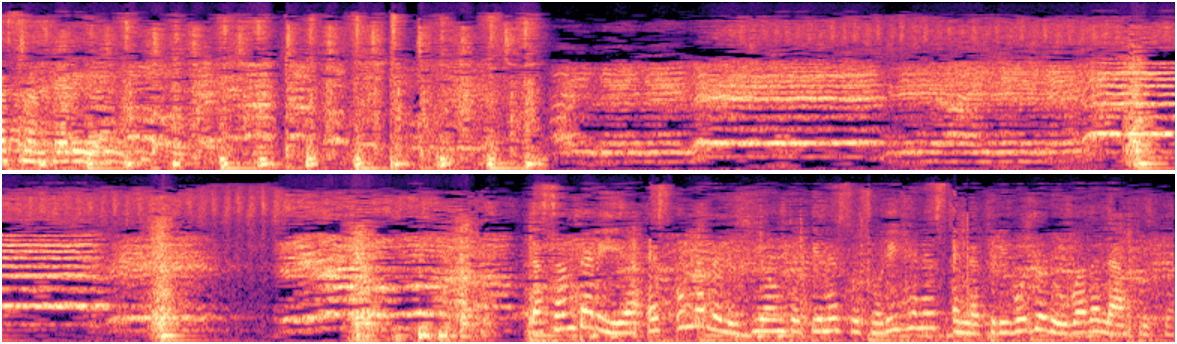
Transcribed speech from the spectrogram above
La santería. Es una religión que tiene sus orígenes en la tribu yoruba del África.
